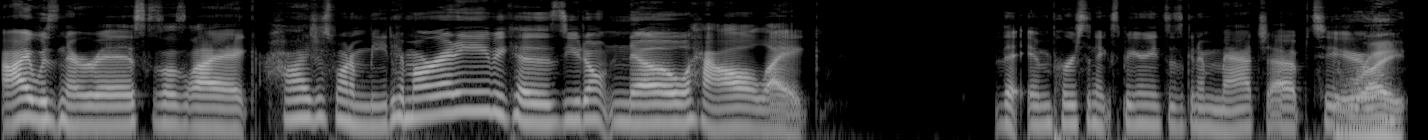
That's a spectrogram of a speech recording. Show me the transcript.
I was nervous because I was like, "Oh, I just want to meet him already because you don't know how like the in person experience is going to match up to Right.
